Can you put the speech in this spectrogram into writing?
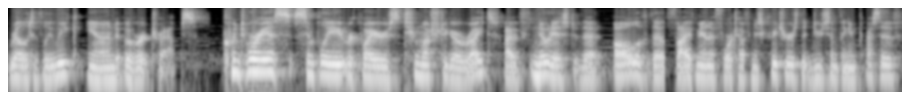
relatively weak and overt traps. Quintorius simply requires too much to go right. I've noticed that all of the 5 mana 4 toughness creatures that do something impressive,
